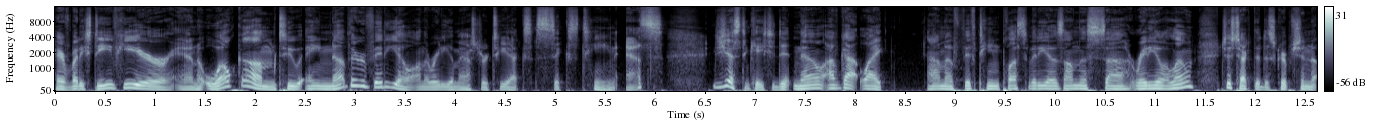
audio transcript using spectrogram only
Hey everybody, Steve here, and welcome to another video on the Radiomaster TX16S. Just in case you didn't know, I've got like I don't know, 15 plus videos on this uh, radio alone. Just check the description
